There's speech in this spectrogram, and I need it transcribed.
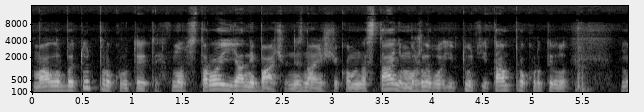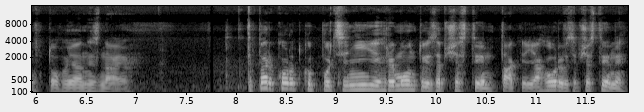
мало би тут прокрутити. Ну, старої я не бачу, не знаю, що якому на стані. Можливо, і тут, і там прокрутило. Ну, того я не знаю. Тепер коротко по ціні ремонту і запчастин. Так, я говорив, запчастини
